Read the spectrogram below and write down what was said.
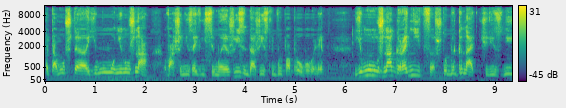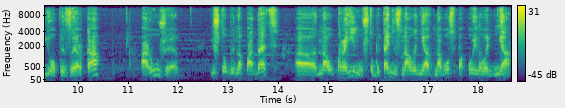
потому что ему не нужна ваша независимая жизнь, даже если вы попробовали. Ему нужна граница, чтобы гнать через нее ПЗРК, оружие, и чтобы нападать э, на Украину, чтобы та не знала ни одного спокойного дня,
